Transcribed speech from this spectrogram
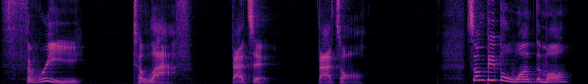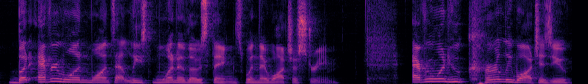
three, to laugh. That's it. That's all. Some people want them all, but everyone wants at least one of those things when they watch a stream. Everyone who currently watches you,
